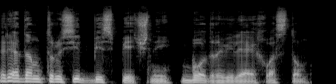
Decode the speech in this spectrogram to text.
Рядом трусит беспечный, бодро виляя хвостом.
